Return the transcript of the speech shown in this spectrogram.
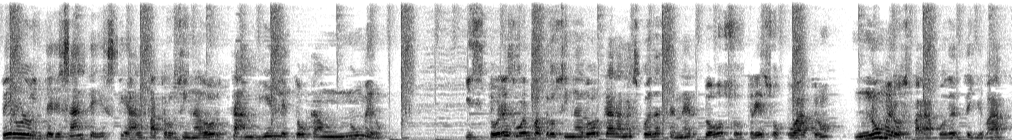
Pero lo interesante es que al patrocinador también le toca un número. Y si tú eres buen patrocinador, cada mes puedas tener dos o tres o cuatro números para poderte llevar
